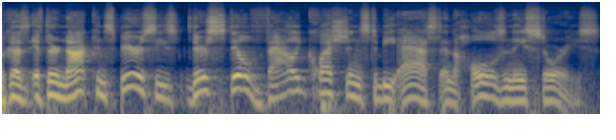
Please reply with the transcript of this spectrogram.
Because if they're not conspiracies, there's still valid questions to be asked and the holes in these stories.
